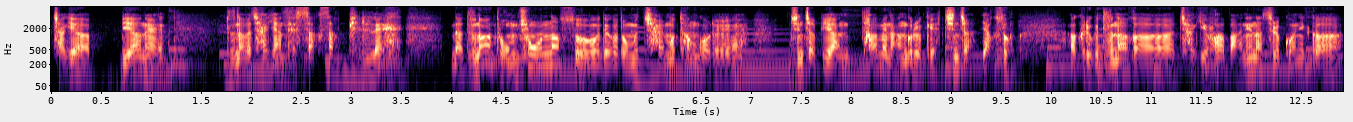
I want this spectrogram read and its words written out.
자기야, 미안해. 누나가 자기한테 싹싹 빌래. 나 누나한테 엄청 혼났어. 내가 너무 잘못한 거래. 진짜 미안. 다음엔 안 그럴게. 진짜 약속. 아, 그리고 누나가 자기 화 많이 났을 거니까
